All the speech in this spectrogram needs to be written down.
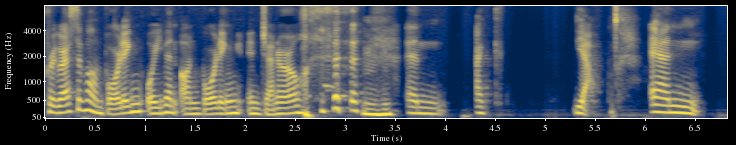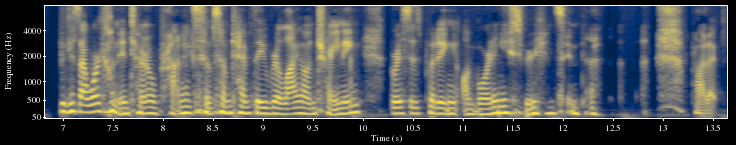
progressive onboarding or even onboarding in general. mm-hmm. And I, yeah. And because I work on internal products, so sometimes they rely on training versus putting onboarding experience in the product.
